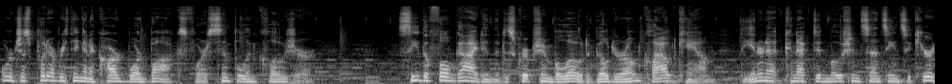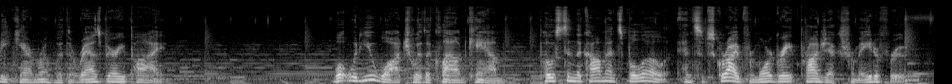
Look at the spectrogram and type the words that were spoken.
or just put everything in a cardboard box for a simple enclosure. See the full guide in the description below to build your own Cloud Cam, the internet connected motion sensing security camera with a Raspberry Pi. What would you watch with a Cloud Cam? Post in the comments below and subscribe for more great projects from Adafruit.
